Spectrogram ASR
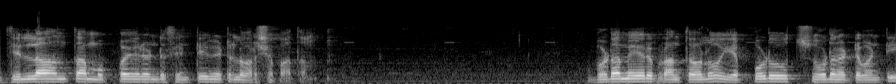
జిల్లా అంతా ముప్పై రెండు సెంటీమీటర్ల వర్షపాతం. బుడమేరు ప్రాంతంలో ఎప్పుడూ చూడనటువంటి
